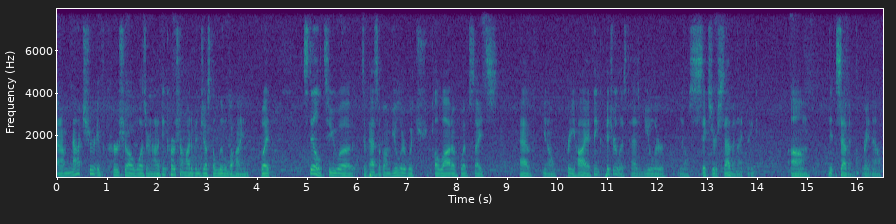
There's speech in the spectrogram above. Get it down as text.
and I'm not sure if Kershaw was or not. I think Kershaw might have been just a little behind, but still to uh, to pass up on Buehler, which a lot of websites have you know pretty high. I think Pitcher List has Buehler you know six or seven. I think um, seven right now.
